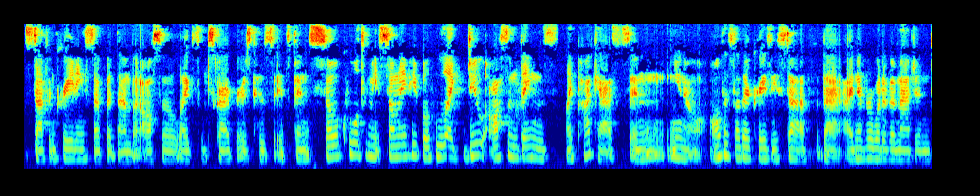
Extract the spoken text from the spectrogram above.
stuff and creating stuff with them, but also like subscribers because it's been so cool to meet so many people who like do awesome things like podcasts and, you know, all this other crazy stuff that I never would have imagined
